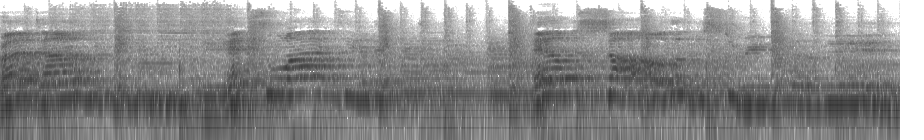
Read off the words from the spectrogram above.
Right the X, Y, Z of it. Ever saw the mystery of it?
